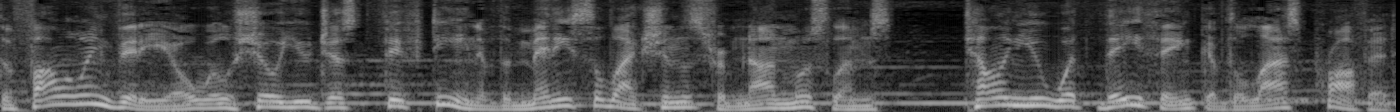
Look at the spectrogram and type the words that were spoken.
The following video will show you just 15 of the many selections from non-Muslims telling you what they think of the last prophet,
